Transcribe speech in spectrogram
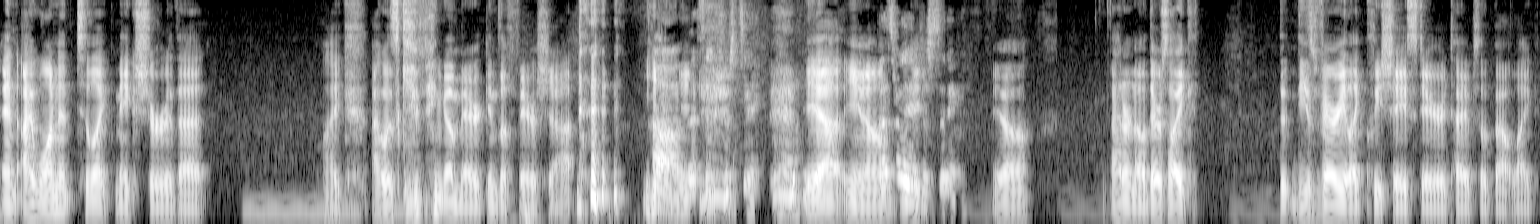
and I wanted to like make sure that like I was giving Americans a fair shot. oh, that's interesting. Yeah. yeah, you know. That's really interesting. Yeah. I don't know. There's like th- these very like cliche stereotypes about like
